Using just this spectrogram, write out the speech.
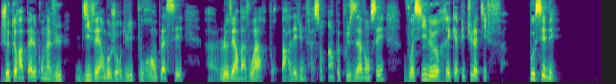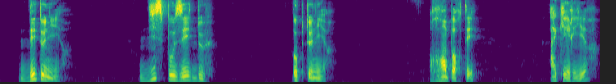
Je te rappelle qu'on a vu dix verbes aujourd'hui pour remplacer euh, le verbe avoir pour parler d'une façon un peu plus avancée. Voici le récapitulatif. Posséder. Détenir. Disposer de. Obtenir. Remporter. Acquérir.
